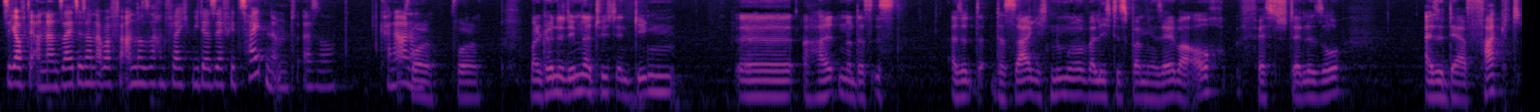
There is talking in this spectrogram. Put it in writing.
sich auf der anderen Seite dann aber für andere Sachen vielleicht wieder sehr viel Zeit nimmt. Also, keine Ahnung. Voll, voll. Man könnte dem natürlich entgegenhalten äh, und das ist, also das sage ich nur, weil ich das bei mir selber auch feststelle so. Also der Fakt,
